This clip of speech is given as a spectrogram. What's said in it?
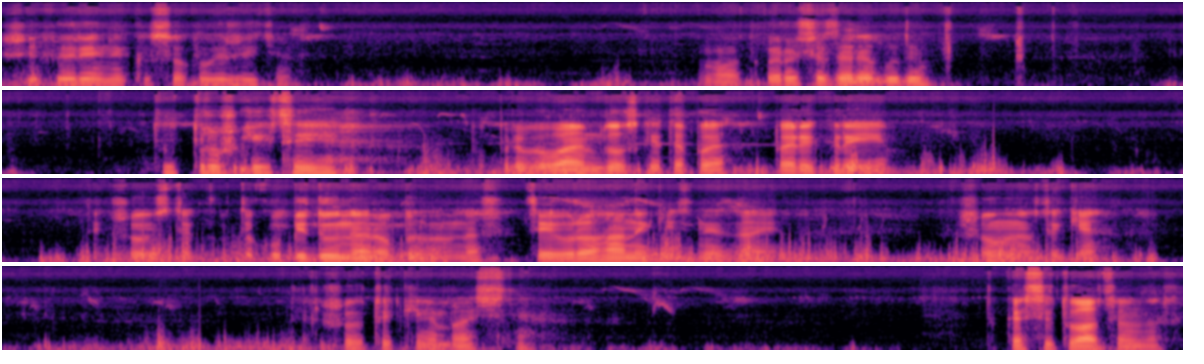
Шиферини кусок лежить. От, коротше, зараз будемо. Тут трошки це прибиваємо доски та перекриємо. Так що ось так, таку біду наробили у нас. Цей ураган якийсь, не знаю, що воно таке. Так що таке, бачите. Така ситуація у нас.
